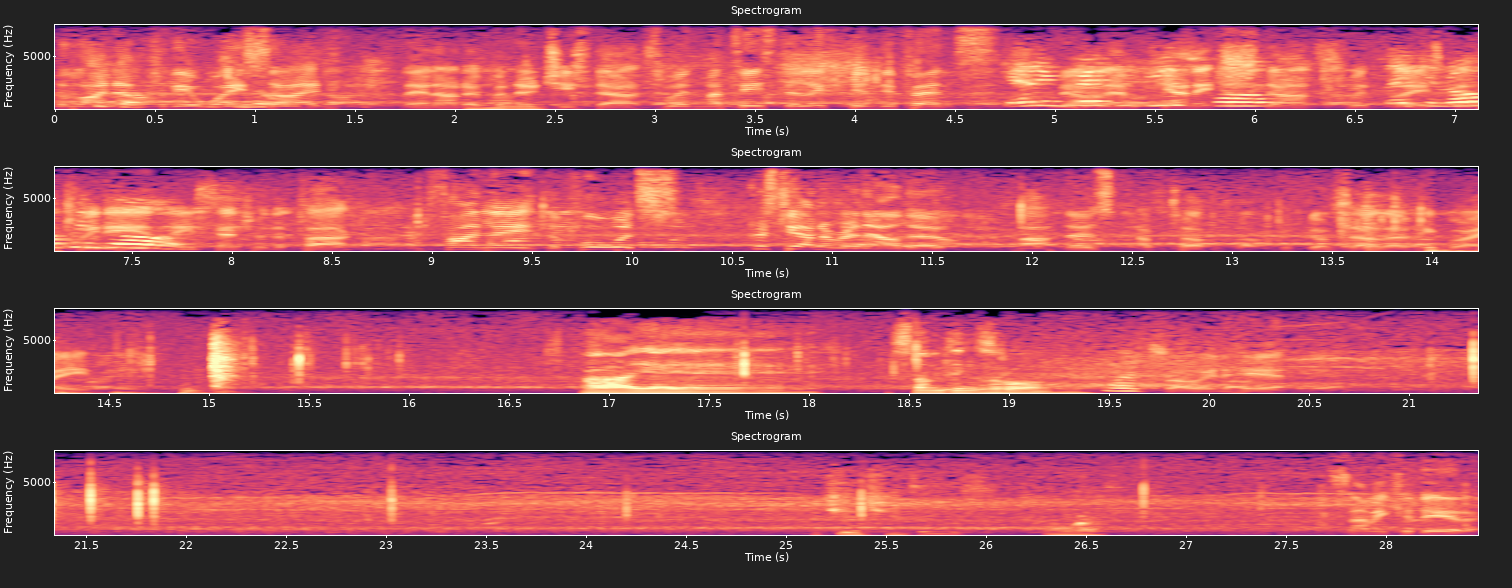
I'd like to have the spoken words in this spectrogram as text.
The lineup for the away side. Leonardo Bonucci starts with With Matthijs de Ligt in defence. Getting Miralem ready for these Pjanic starts with They Blaise Matuidi in the centre of the park. And finally, the forwards, Cristiano Ronaldo, partners Up top with Gonzalo Higuain. Ah, yeah, yeah, yeah, yeah. Something's wrong. throw in here. Chin cheating this. My. Sami Khedira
